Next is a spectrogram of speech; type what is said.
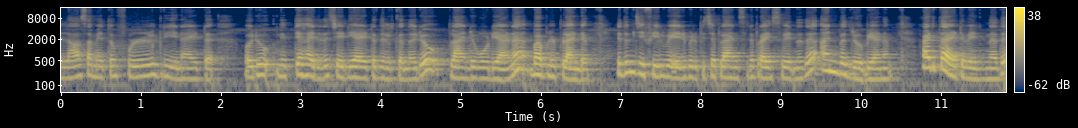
എല്ലാ സമയത്തും ഫുൾ ഗ്രീനായിട്ട് ഒരു നിത്യഹരിത ചെടിയായിട്ട് നിൽക്കുന്ന ഒരു പ്ലാന്റ് കൂടിയാണ് ബബിൾ പ്ലാന്റ് ഇതും ജിഫിയിൽ വേര് പിടിപ്പിച്ച പ്ലാന്റ്സിന്റെ പ്രൈസ് വരുന്നത് അൻപത് രൂപയാണ്. അടുത്തായിട്ട് വരുന്നത്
